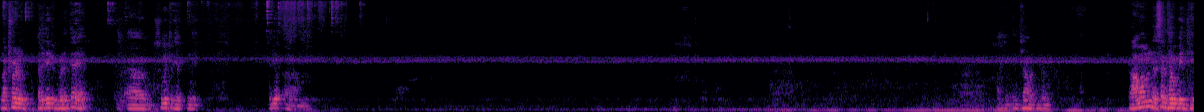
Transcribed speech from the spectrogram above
లక్ష్మణుడు తల్లి దగ్గరికి వెళితే సుమిత్ర చెప్తుంది అయ్యో ఆ, రామం దశరథం విద్ధి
